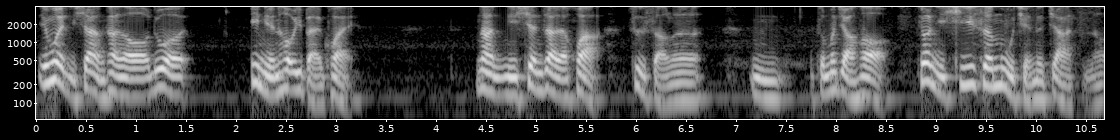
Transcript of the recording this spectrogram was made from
因为你想想看哦，如果一年后一百块。那你现在的话，至少呢，嗯，怎么讲哈？就你牺牲目前的价值哈，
